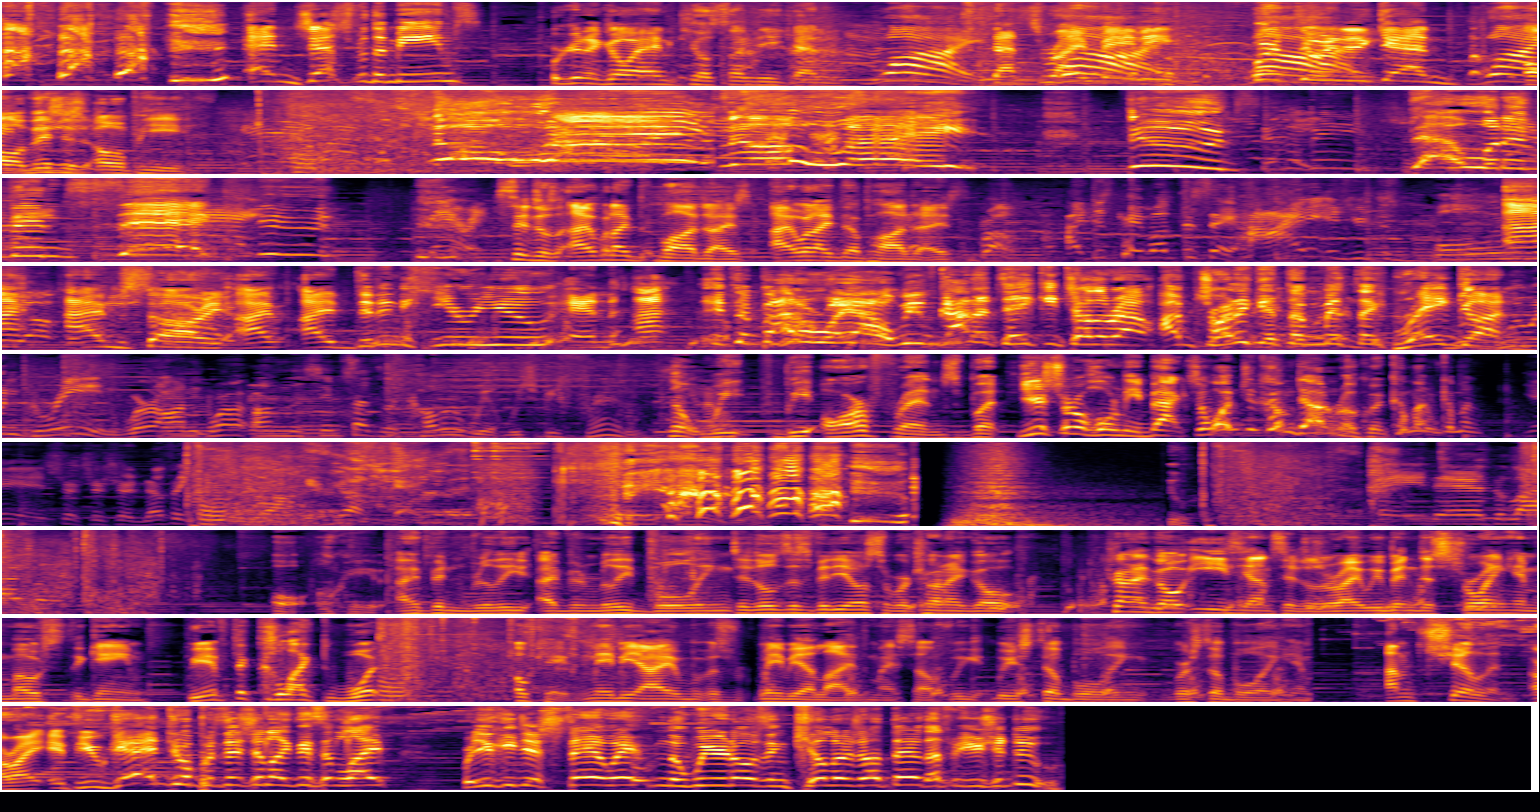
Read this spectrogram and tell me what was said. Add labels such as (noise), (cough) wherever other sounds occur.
(laughs) and just for the memes, we're gonna go ahead and kill Sunday again. Why? That's right, Why? baby. Why? We're doing it again. Why Oh, this me? is OP. No way! No way! Dude, that would have been sick, dude. Sigils, I would like to apologize. I would like to apologize. Bro, I just came up to say hi and you just blew me I, up. I'm sorry. I I didn't hear you, and I, it's a battle royale. We've got to take each other out. I'm trying to get the mythic ray gun. Blue and green. We're on we're on the same side of the color wheel. We should be friends. No, you know? we we are friends, but you're sort of holding me back. So why don't you come down real quick? Come on, come on. Yeah, yeah, sure, sure, sure. Nothing wrong here. Okay. (laughs) hey there, Delilah. Oh, okay. I've been really, I've been really bullying Sigils this video, so we're trying to go, trying to go easy on Sigils, right? We've been destroying him most of the game. We have to collect what? Okay, maybe I was, maybe I lied to myself. We we're still bullying, we're still bullying him. I'm chilling, all right? If you get into a position like this in life where you can just stay away from the weirdos and killers out there, that's what you should do.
